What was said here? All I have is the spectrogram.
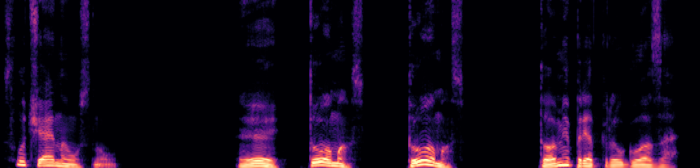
случайно уснул. «Эй, Томас! Томас!» Томми приоткрыл глаза.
